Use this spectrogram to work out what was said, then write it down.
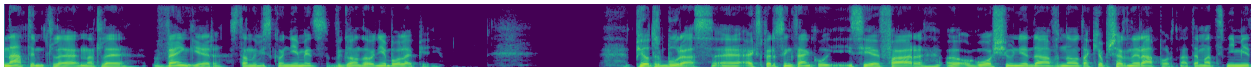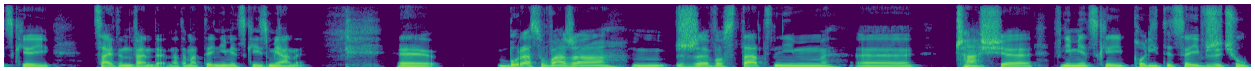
Na tym tle, na tle Węgier, stanowisko Niemiec wygląda niebo lepiej. Piotr Buras, e, ekspert think tanku ICFR, e, ogłosił niedawno taki obszerny raport na temat niemieckiej Zeitenwende, na temat tej niemieckiej zmiany. E, Buras uważa, że w ostatnim czasie w niemieckiej polityce i w życiu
